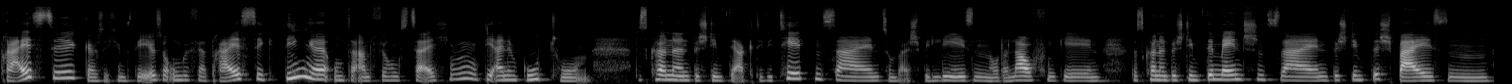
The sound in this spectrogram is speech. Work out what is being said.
30, also ich empfehle so ungefähr 30 Dinge unter Anführungszeichen, die einem gut tun. Das können bestimmte Aktivitäten sein, zum Beispiel lesen oder laufen gehen. Das können bestimmte Menschen sein, bestimmte Speisen,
